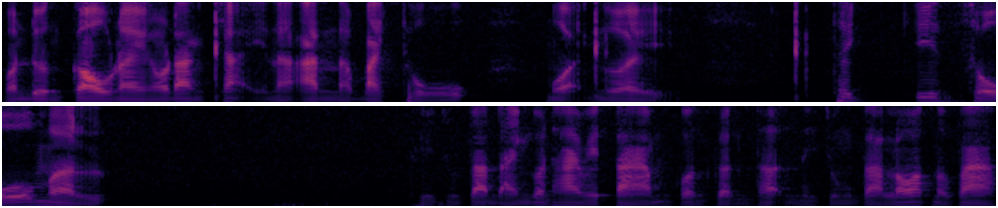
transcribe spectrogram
Còn đường cầu này nó đang chạy là ăn là bạch thủ. Mọi người thích ít số mà thì chúng ta đánh con 28 còn cẩn thận thì chúng ta lót nó vào.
